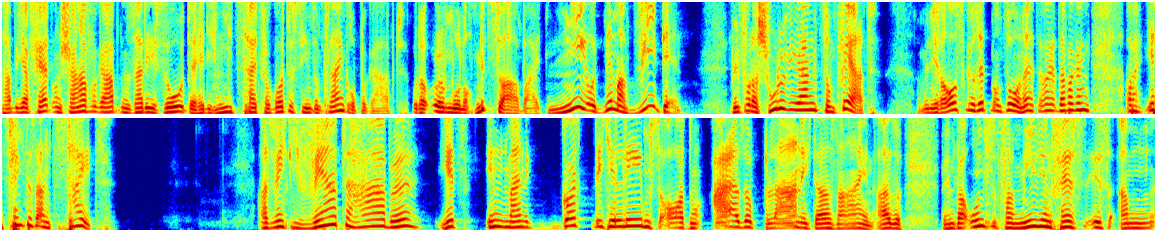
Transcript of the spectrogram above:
habe ich ja Pferd und Schafe gehabt und das hatte ich so, da hätte ich nie Zeit für Gottesdienst und Kleingruppe gehabt. Oder irgendwo noch mitzuarbeiten. Nie und nimmer. Wie denn? Bin von der Schule gegangen zum Pferd. Dann bin ich rausgeritten und so, ne? Da war, da war gar nicht, aber jetzt fängt es an Zeit. Also wenn ich die Werte habe, jetzt in meine göttliche Lebensordnung, also plane ich das ein. Also wenn bei uns ein Familienfest ist am,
